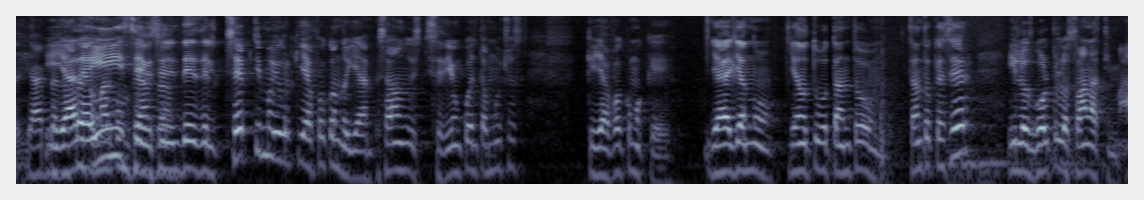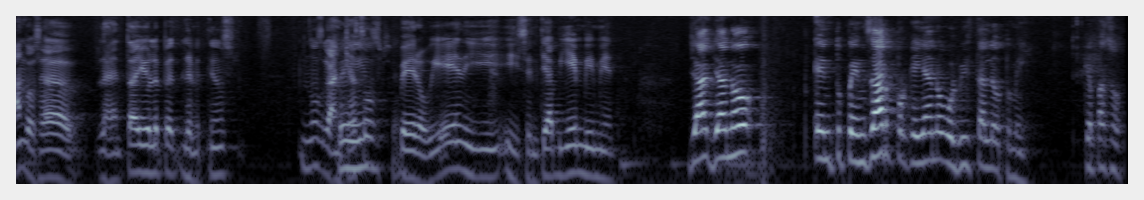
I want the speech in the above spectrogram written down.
más. ya y ya de a ahí, se- confianza. se- desde el séptimo, yo creo que ya fue cuando ya empezaron, se dieron cuenta muchos, que ya fue como que ya él ya no, ya no tuvo tanto, tanto que hacer y los golpes lo estaban lastimando. O sea, la gente yo le, le metí unos, unos ganchazos, sí. pero bien, y, y sentía bien, bien, bien. ya ya no en tu pensar porque ya no volviste al Leotomí. ¿Qué pasó?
